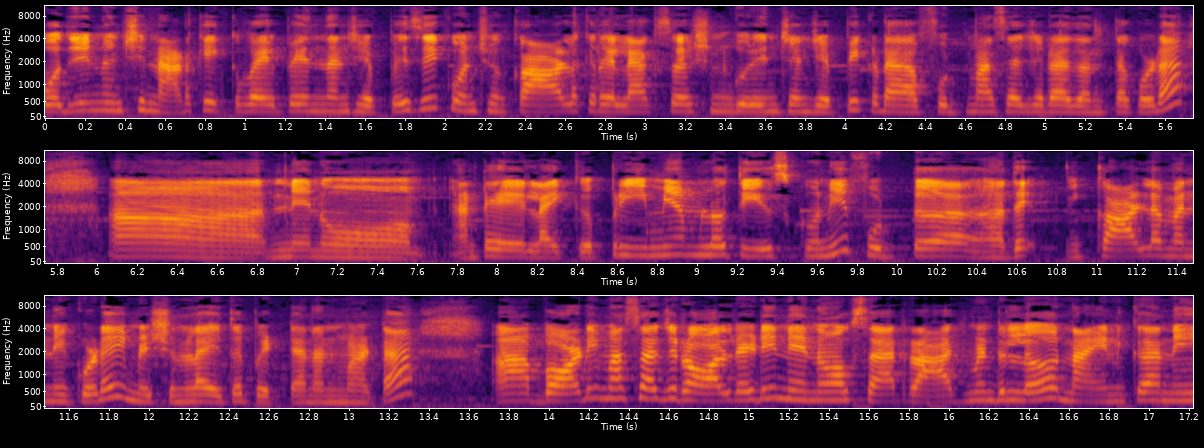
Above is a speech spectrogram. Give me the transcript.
ఉదయం నుంచి నడక ఎక్కువైపోయిందని చెప్పేసి కొంచెం కాళ్ళకి రిలాక్సేషన్ గురించి అని చెప్పి ఇక్కడ ఫుడ్ మసాజర్ అదంతా కూడా నేను అంటే లైక్ ప్రీమియంలో తీ తీసుకుని ఫుడ్ అదే కాళ్ళవన్నీ కూడా ఈ మిషన్లో అయితే పెట్టానమాట ఆ బాడీ మసాజర్ ఆల్రెడీ నేను ఒకసారి రాజమండ్రిలో నైన్కాని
